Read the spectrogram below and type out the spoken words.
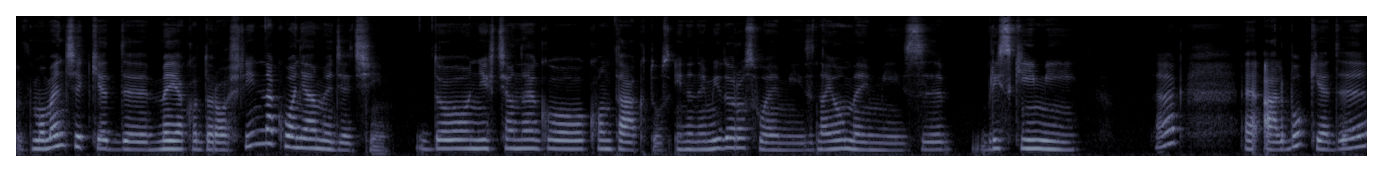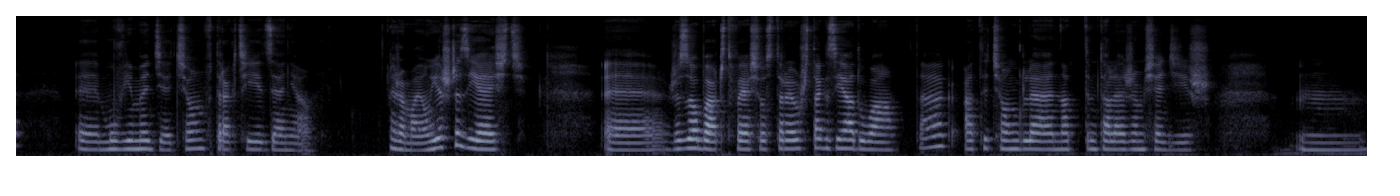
w momencie, kiedy my jako dorośli nakłaniamy dzieci do niechcianego kontaktu z innymi dorosłymi, znajomymi, z bliskimi, tak? E, albo kiedy e, mówimy dzieciom w trakcie jedzenia, że mają jeszcze zjeść, e, że zobacz, twoja siostra już tak zjadła, tak? A ty ciągle nad tym talerzem siedzisz. Mm.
